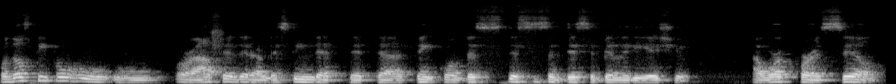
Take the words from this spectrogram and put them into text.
for those people who, who are out there that are listening that that uh, think, well, this this is a disability issue. I work for a CIL,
